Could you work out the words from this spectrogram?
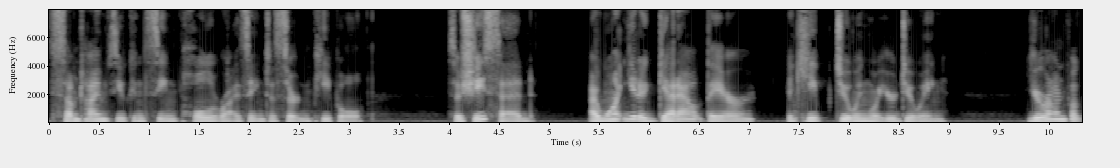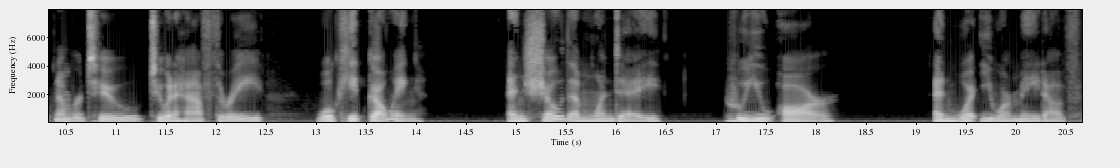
sometimes you can seem polarizing to certain people. So she said, I want you to get out there and keep doing what you're doing. You're on book number two, two and a half, three. We'll keep going and show them one day who you are and what you are made of.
